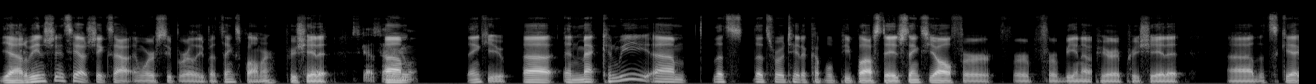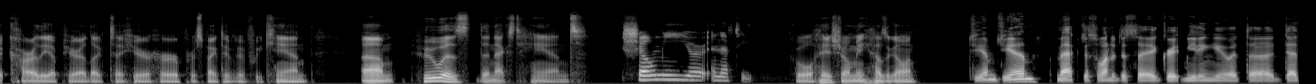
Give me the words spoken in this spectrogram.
Yeah, it'll be interesting to see how it shakes out. And we're super early, but thanks, Palmer. Appreciate it. Guys have a good Um, thank you. Uh, and Matt, can we um, let's let's rotate a couple of people off stage. Thanks y'all for for for being up here. I appreciate it. Uh, let's get Carly up here. I'd like to hear her perspective if we can. Um, who was the next hand? Show me your NFT. Cool. Hey, show me. How's it going? GM GM Mac just wanted to say great meeting you at the Dead.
